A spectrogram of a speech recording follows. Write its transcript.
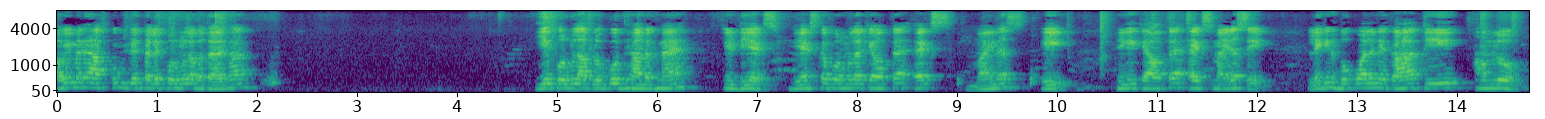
अभी मैंने आपको कुछ देर पहले फॉर्मूला बताया था। ये फॉर्मूला आप लोगों को ध्यान रखना है कि dx dx का फॉर्मूला क्या होता है? x माइनस ए ठीक है? क्या होता है? x माइनस ए लेकिन बुक वाले ने कहा कि हम लोग,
